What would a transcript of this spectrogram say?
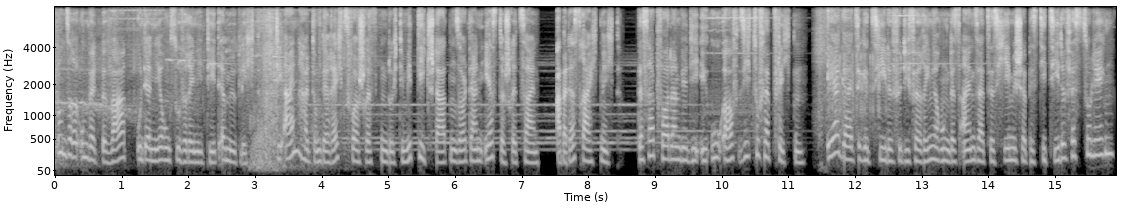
die unsere Umwelt bewahrt und Ernährungssouveränität ermöglicht. Die Einhaltung der Rechtsvorschriften durch die Mitgliedstaaten sollte ein erster Schritt sein. Aber das reicht nicht. Deshalb fordern wir die EU auf, sich zu verpflichten, ehrgeizige Ziele für die Verringerung des Einsatzes chemischer Pestizide festzulegen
